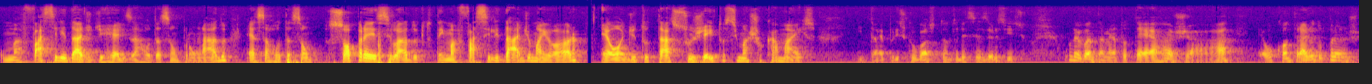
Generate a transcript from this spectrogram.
uma facilidade de realizar a rotação para um lado, essa rotação só para esse lado que tu tem uma facilidade maior, é onde tu tá sujeito a se machucar mais. Então é por isso que eu gosto tanto desse exercício. O levantamento terra já é o contrário do prancha.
